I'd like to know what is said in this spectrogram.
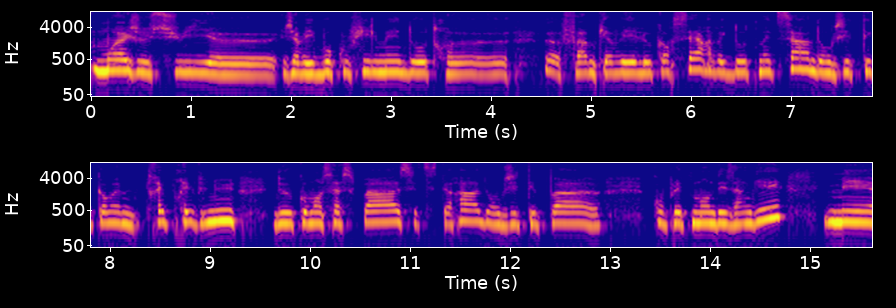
moi, je suis. euh, J'avais beaucoup filmé d'autres euh, euh, femmes qui avaient le cancer avec d'autres médecins, donc j'étais quand même très prévenue de comment ça se passe, etc. Donc j'étais pas complètement désinguée. Mais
